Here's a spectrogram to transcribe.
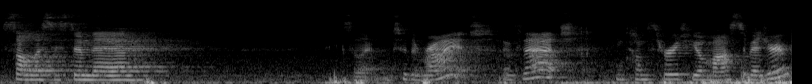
Solar system there. Excellent. To the right of that, you come through to your master bedroom.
